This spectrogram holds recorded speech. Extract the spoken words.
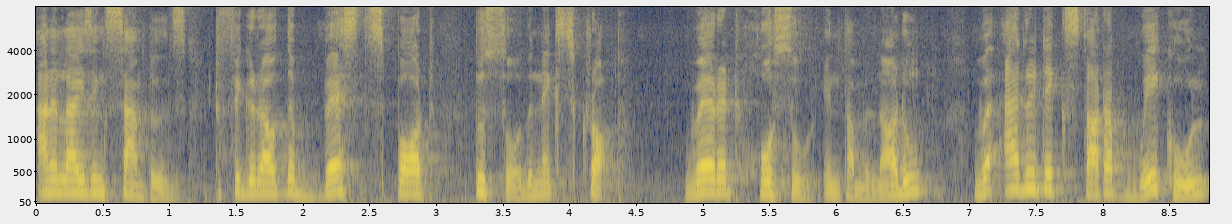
analyzing samples to figure out the best spot to sow the next crop. We're at Hosur in Tamil Nadu, where agri-tech startup Waycool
